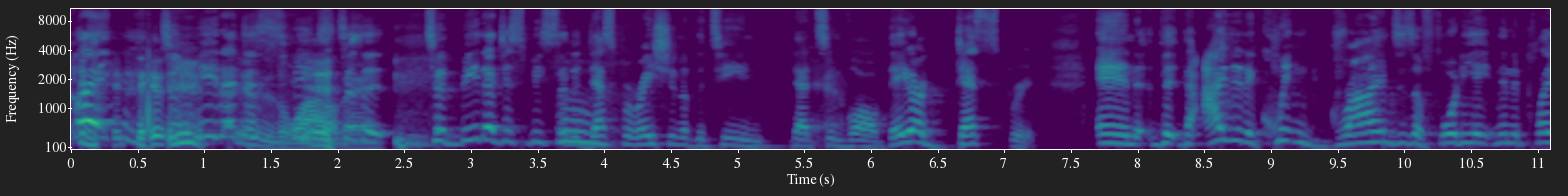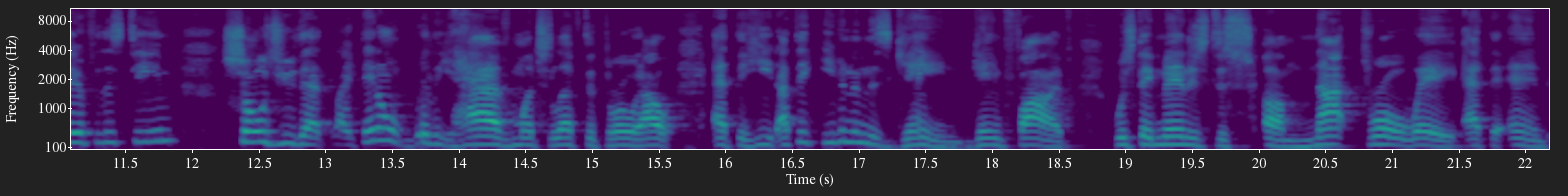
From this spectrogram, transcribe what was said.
like to me, that just speaks wild, to man. the to me that just speaks to the desperation of the team that's involved. They are desperate. And the, the idea that Quentin Grimes is a 48 minute player for this team shows you that like they don't really have much left to throw out at the Heat. I think even in this game, game five, which they managed to um, not throw away at the end,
